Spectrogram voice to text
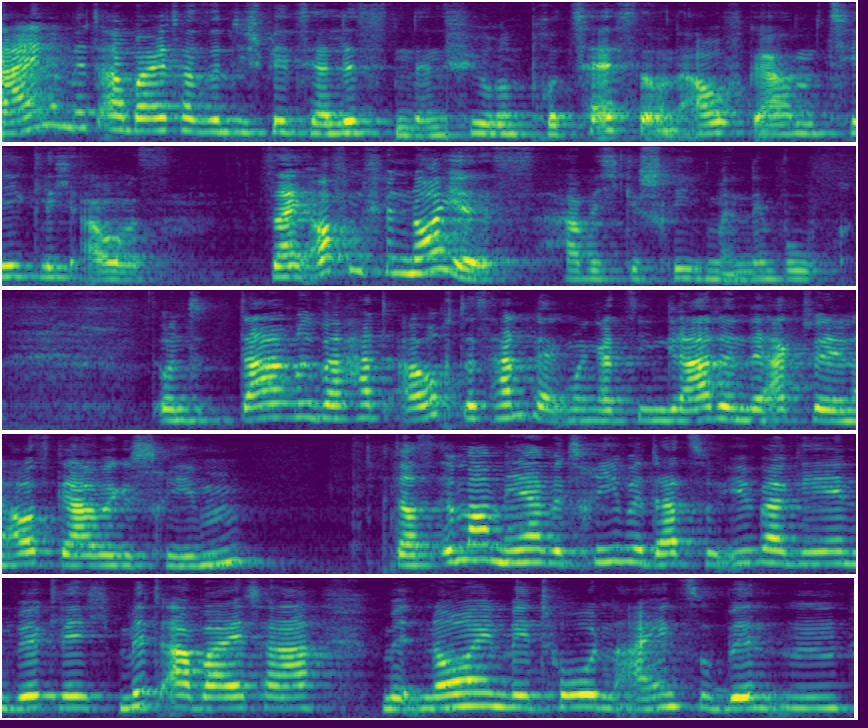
deine Mitarbeiter sind die Spezialisten, denn sie führen Prozesse und Aufgaben täglich aus. Sei offen für Neues, habe ich geschrieben in dem Buch. Und darüber hat auch das Handwerkmagazin gerade in der aktuellen Ausgabe geschrieben, dass immer mehr Betriebe dazu übergehen, wirklich Mitarbeiter mit neuen Methoden einzubinden,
